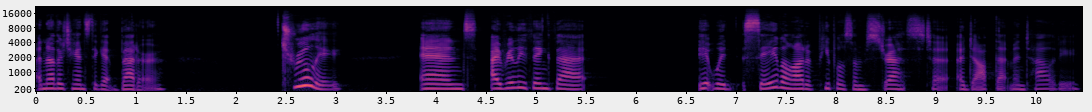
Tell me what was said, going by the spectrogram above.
another chance to get better. Truly. And I really think that it would save a lot of people some stress to adopt that mentality.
